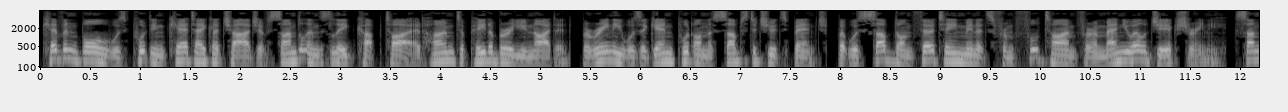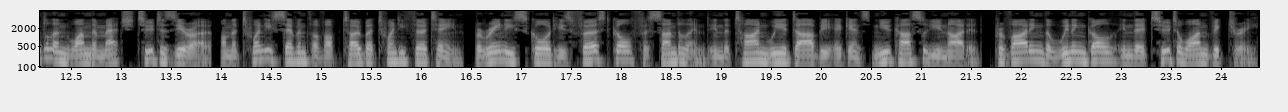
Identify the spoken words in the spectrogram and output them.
Kevin Ball was put in caretaker charge of Sunderland's League Cup tie at home to Peterborough United. Borini was again put on the substitutes bench, but was subbed on 13 minutes from full time for Emmanuel Giaccherini. Sunderland won the match 2-0. On the 27th of October 2013, Borini scored his first goal for Sunderland in the Tyne Wear derby against Newcastle United, providing the winning goal in their 2-1 victory.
